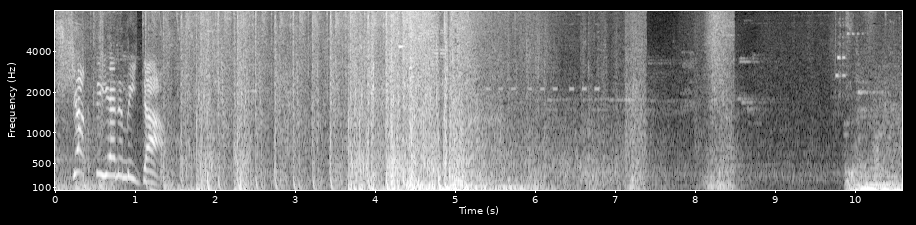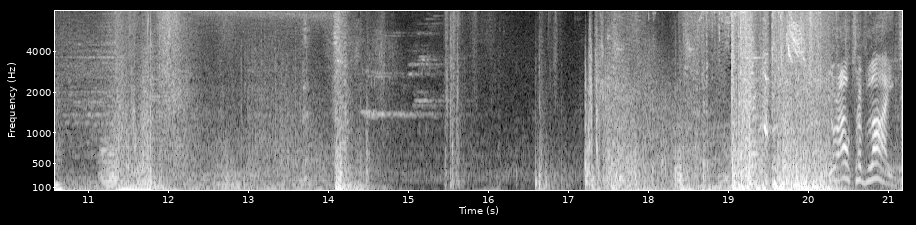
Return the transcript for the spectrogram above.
Shut the enemy down. Out of lives.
